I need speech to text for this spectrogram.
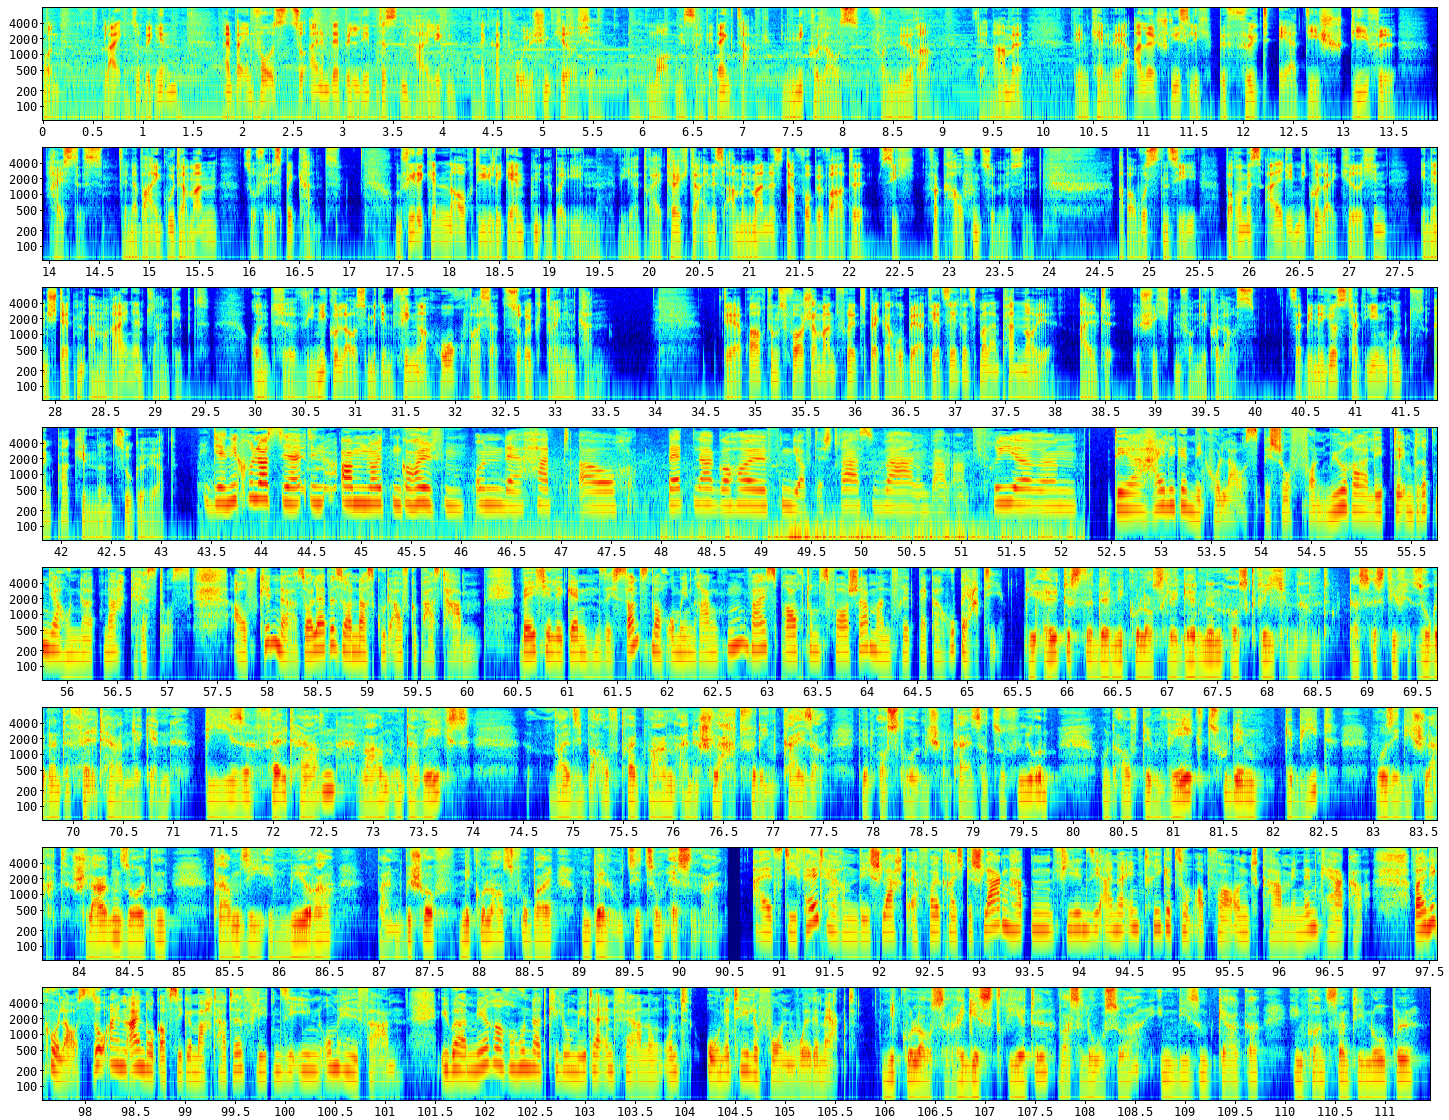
Und gleich zu Beginn ein paar Infos zu einem der beliebtesten Heiligen der katholischen Kirche. Morgen ist sein Gedenktag, Nikolaus von Myra. Der Name, den kennen wir ja alle, schließlich befüllt er die Stiefel, heißt es. Denn er war ein guter Mann, so viel ist bekannt. Und viele kennen auch die Legenden über ihn, wie er drei Töchter eines armen Mannes davor bewahrte, sich verkaufen zu müssen. Aber wussten Sie, warum es all die Nikolaikirchen in den Städten am Rhein entlang gibt und äh, wie Nikolaus mit dem Finger Hochwasser zurückdringen kann? Der Brauchtumsforscher Manfred Becker-Huberti erzählt uns mal ein paar neue, alte Geschichten vom Nikolaus. Sabine Just hat ihm und ein paar Kindern zugehört. Der Nikolaus, der hat den armen Leuten geholfen. Und er hat auch Bettler geholfen, die auf der Straße waren und waren am Frieren. Der heilige Nikolaus, Bischof von Myra, lebte im dritten Jahrhundert nach Christus. Auf Kinder soll er besonders gut aufgepasst haben. Welche Legenden sich sonst noch um ihn ranken, weiß Brauchtumsforscher Manfred Becker-Huberti. Die älteste der Nikolaus-Legenden aus Griechenland. Das ist die sogenannte Feldherrenlegende. Diese Feldherren waren unterwegs, weil sie beauftragt waren, eine Schlacht für den Kaiser, den oströmischen Kaiser, zu führen. Und auf dem Weg zu dem Gebiet, wo sie die Schlacht schlagen sollten, kamen sie in Myra beim Bischof Nikolaus vorbei und der lud sie zum Essen ein. Als die Feldherren die Schlacht erfolgreich geschlagen hatten, fielen sie einer Intrige zum Opfer und kamen in den Kerker. Weil Nikolaus so einen Eindruck auf sie gemacht hatte, flehten sie ihn um Hilfe an. Über mehrere hundert Kilometer Entfernung und ohne Telefon wohlgemerkt. Nikolaus registrierte, was los war in diesem Kerker in Konstantinopel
